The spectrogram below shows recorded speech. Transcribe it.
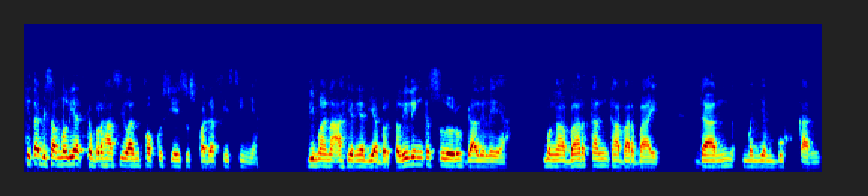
kita bisa melihat keberhasilan fokus Yesus pada visinya. Di mana akhirnya dia berkeliling ke seluruh Galilea, mengabarkan kabar baik, dan menyembuhkan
